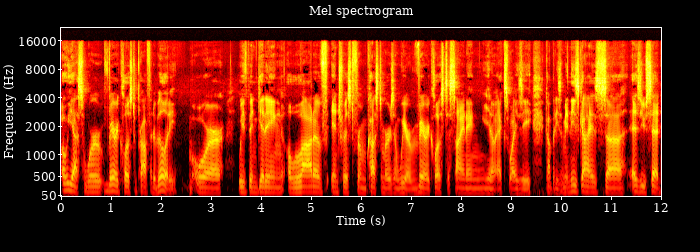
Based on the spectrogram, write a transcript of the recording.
oh yes we're very close to profitability or we've been getting a lot of interest from customers and we are very close to signing you know xyz companies. I mean these guys uh, as you said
